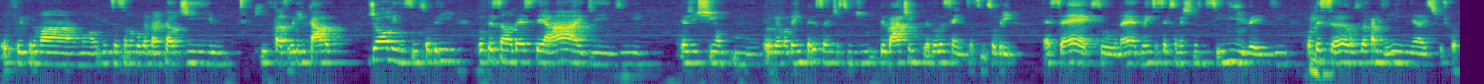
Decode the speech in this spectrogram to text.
Eu fui para uma, uma organização não governamental de, que faz, orientava jovens, assim, sobre proteção à DSTA, de, de a gente tinha um, um, programa bem interessante, assim, de debate entre adolescentes, assim, sobre é, sexo, né, doenças sexualmente transmissíveis, e proteção, uso da camisinha, esse tipo de coisa.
